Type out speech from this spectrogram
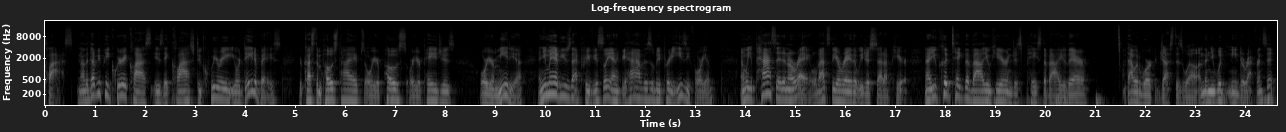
class. Now the WP query class is a class to query your database, your custom post types or your posts or your pages or your media. And you may have used that previously. And if you have, this will be pretty easy for you. And we pass it an array. Well, that's the array that we just set up here. Now you could take the value here and just paste the value there. that would work just as well. And then you wouldn't need to reference it.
